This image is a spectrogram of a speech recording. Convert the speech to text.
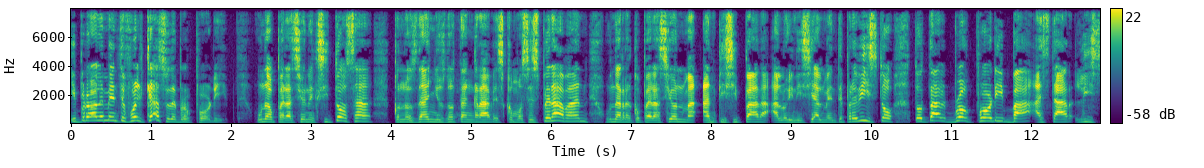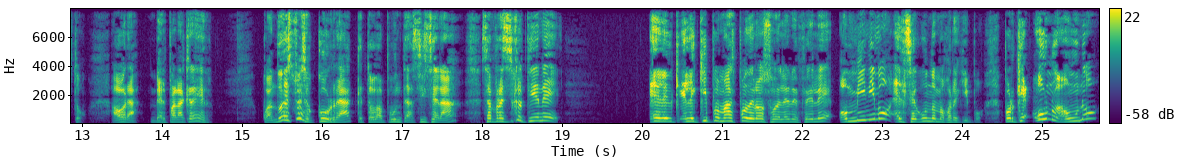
Y probablemente fue el caso de Brock Purdy. Una operación exitosa, con los daños no tan graves como se esperaban, una recuperación anticipada a lo inicialmente previsto. Total, Brock Purdy va a estar listo. Ahora, ver para creer. Cuando esto ocurra, que todo apunta así será, San Francisco tiene el, el, equipo más poderoso del NFL o mínimo el segundo mejor equipo. Porque uno a uno,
